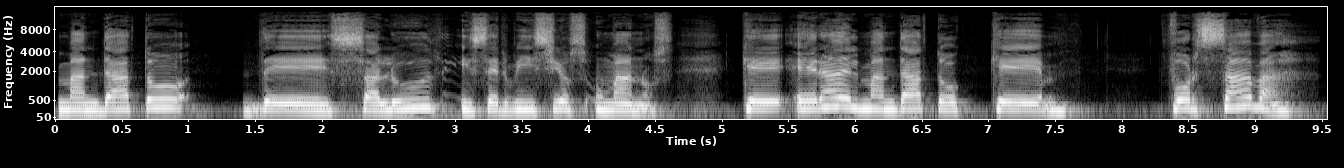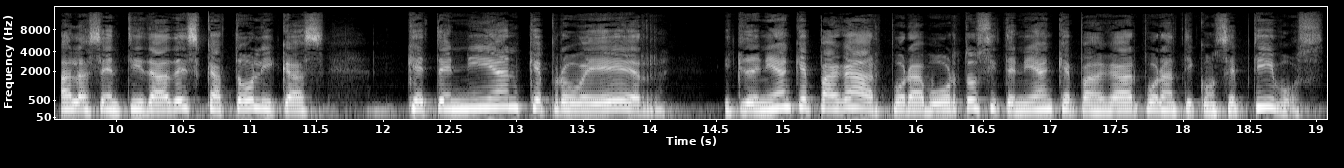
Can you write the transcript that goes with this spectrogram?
mandato de salud y servicios humanos, que era el mandato que forzaba a las entidades católicas que tenían que proveer y que tenían que pagar por abortos y tenían que pagar por anticonceptivos.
